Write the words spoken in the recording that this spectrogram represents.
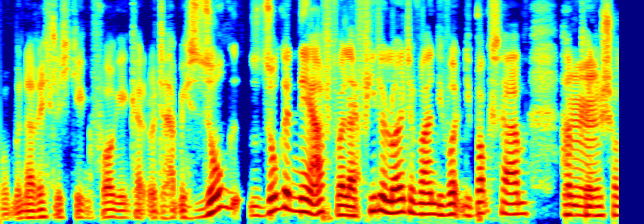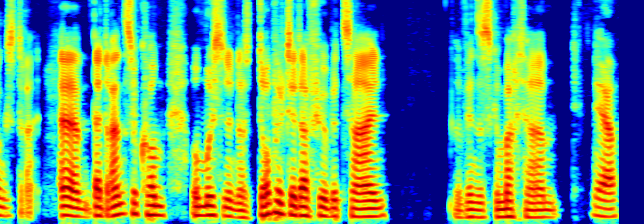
ob man da rechtlich gegen vorgehen kann. Und das hat mich so, so genervt, weil da viele Leute waren, die wollten die Box haben, haben keine Mhm. Chance, dra äh, da dran zu kommen und mussten dann das Doppelte dafür bezahlen, wenn sie es gemacht haben. Ja.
